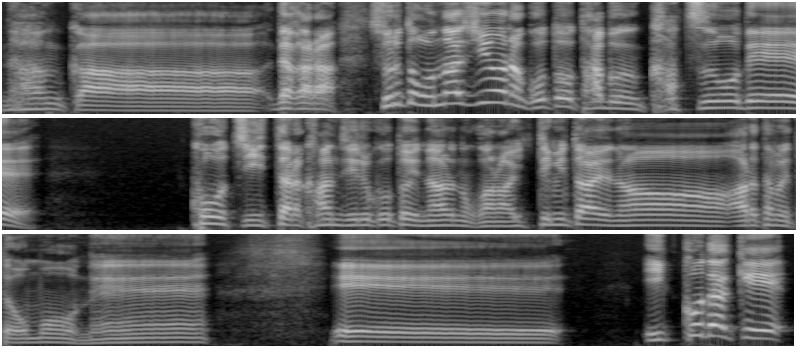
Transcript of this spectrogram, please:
なんかだからそれと同じようなことを多分カツオで高知行ったら感じることになるのかな。行ってみたいな改めて思うね。えー、一個だけ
